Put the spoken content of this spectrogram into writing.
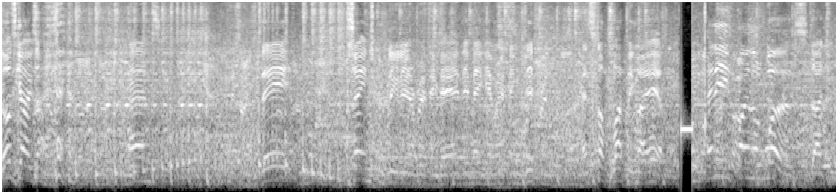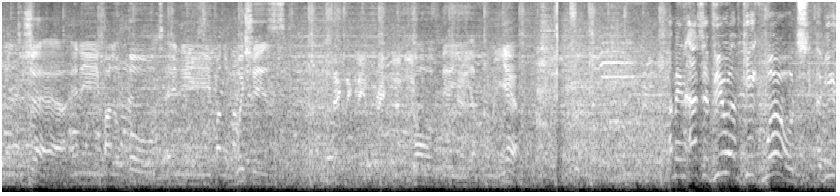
Those guys are here and they change completely everything. They, they make everything different and stop lapping my ear. Any final words that you want to share? Any final thoughts? Any final wishes? Technically, for the upcoming year? As a viewer of Geek World, if you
